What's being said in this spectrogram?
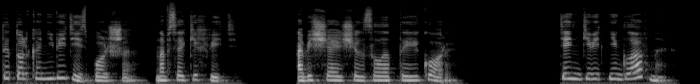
Ты только не ведись больше на всяких ведь, обещающих золотые горы. Деньги ведь не главное.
